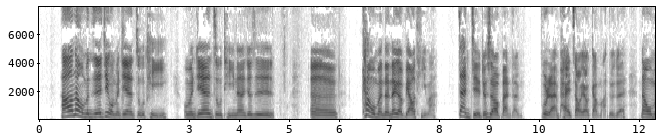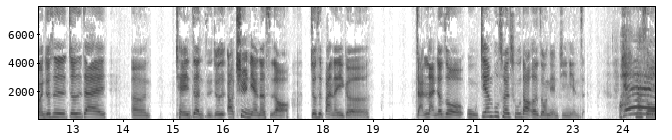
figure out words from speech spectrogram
好，那我们直接进我们今天的主题。我们今天的主题呢，就是呃，看我们的那个标题嘛，站姐就是要办展，不然拍照要干嘛，对不对？那我们就是就是在呃前一阵子，就是啊去年的时候，就是办了一个展览，叫做“午间不吹出道二周年纪念展”。哇，那时候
